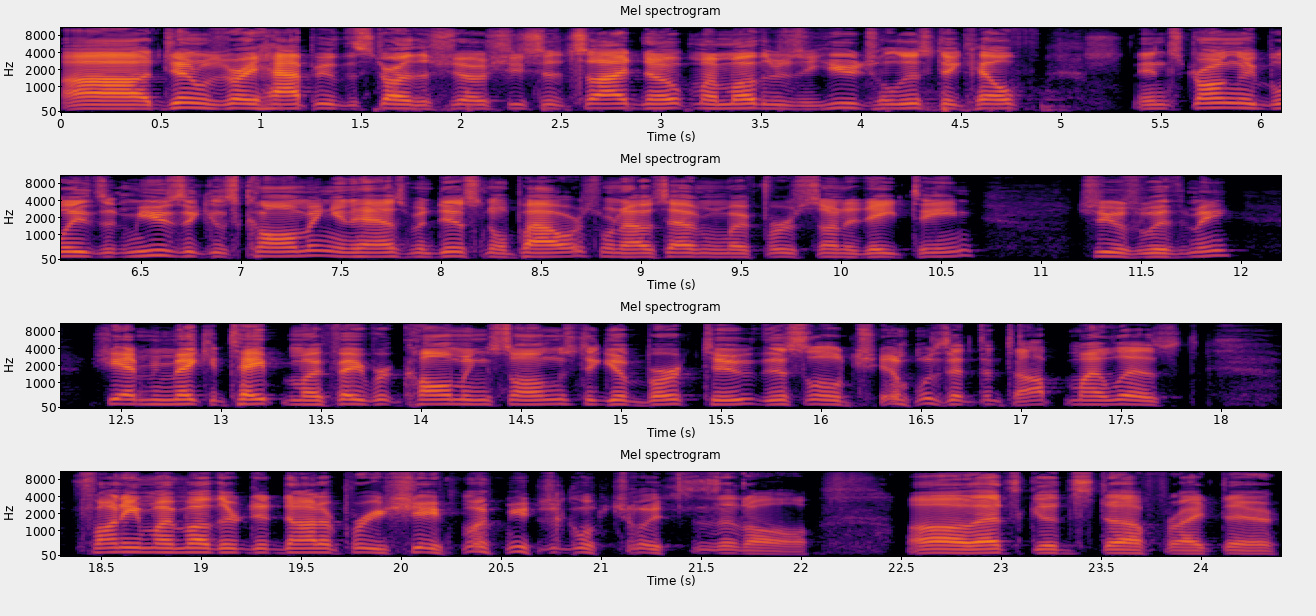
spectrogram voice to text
Uh, Jen was very happy with the start of the show. She said, side note, my mother is a huge holistic health and strongly believes that music is calming and has medicinal powers. When I was having my first son at 18, she was with me. She had me make a tape of my favorite calming songs to give birth to. This little gem was at the top of my list. Funny, my mother did not appreciate my musical choices at all. Oh, that's good stuff right there.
